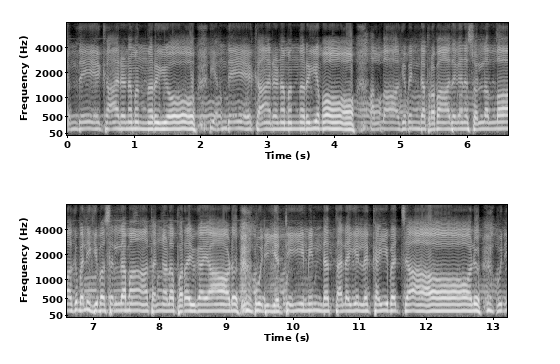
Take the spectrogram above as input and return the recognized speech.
എന്തേ കാരണമെന്നറിയോ? എന്തേ കാരണമെന്നറിയുമോ? അള്ളാഹുവിന്റെ പ്രവാചകന് സൊല്ലാഹു അലൈഹി വസല്ലമ തങ്ങൾ പറയുകയാണ് ഒരു യത്തീമിന്റെ തലയിൽ കൈവച്ചാൽ ഒരു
